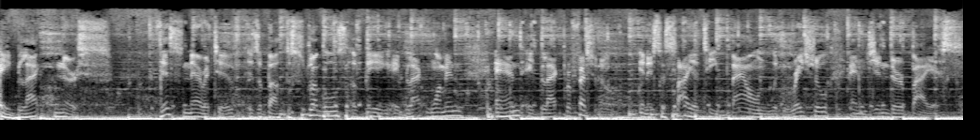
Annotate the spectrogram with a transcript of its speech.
A black nurse. This narrative is about the struggles of being a black woman and a black professional in a society bound with racial and gender bias.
